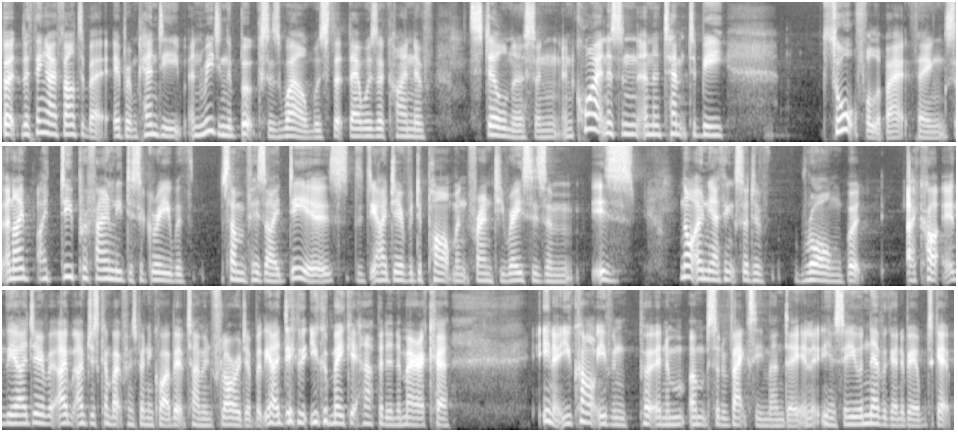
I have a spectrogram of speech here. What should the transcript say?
But the thing I felt about Ibram Kendi and reading the books as well was that there was a kind of stillness and, and quietness and an attempt to be thoughtful about things. And I, I do profoundly disagree with some of his ideas. The, the idea of a department for anti racism is not only, I think, sort of wrong, but I can't. The idea of it, I've just come back from spending quite a bit of time in Florida, but the idea that you could make it happen in America you know, you can't even put in a, a, sort of vaccine mandate, and you know, so you're never going to be able to get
